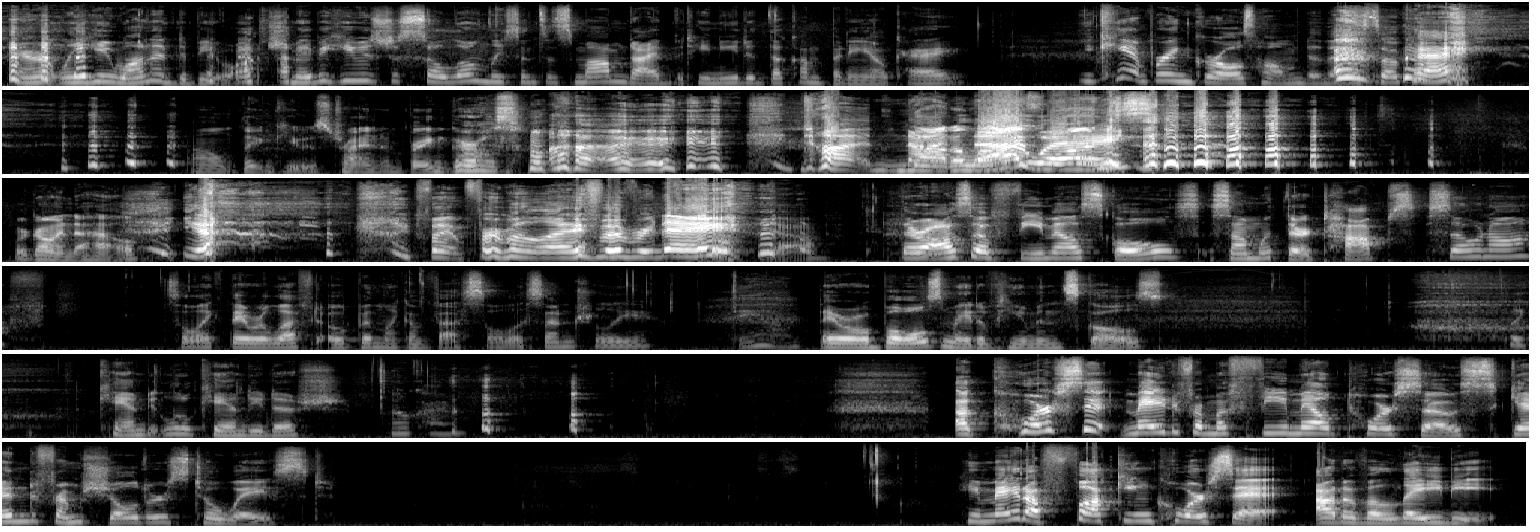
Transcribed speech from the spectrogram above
Apparently, he wanted to be watched. Maybe he was just so lonely since his mom died that he needed the company. Okay. You can't bring girls home to this, okay? I don't think he was trying to bring girls home. not not, Not in that way. We're going to hell. yeah. I fight for my life every day. Yeah. There are also female skulls, some with their tops sewn off. So, like, they were left open like a vessel, essentially. Damn. They were bowls made of human skulls. Like candy, little candy dish. Okay. A corset made from a female torso, skinned from shoulders to waist. He made a fucking corset out of a lady.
